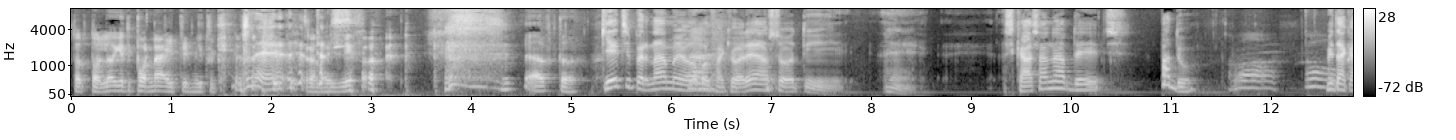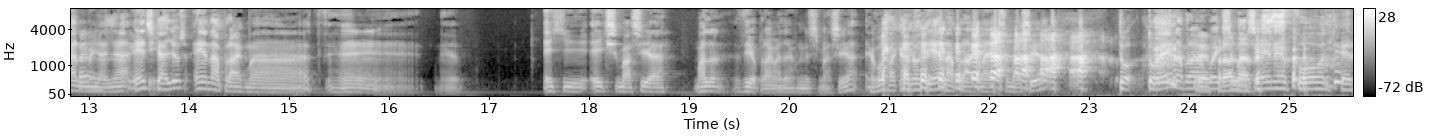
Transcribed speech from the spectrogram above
το, το λέω γιατί πονάει η τιμή του και ναι, Αυτό. Και έτσι περνάμε ναι. όμορφα και ωραία στο ότι ε, σκάσανε updates παντού. Oh, oh, Μην τα κάνουμε γιανιά. Έτσι κι αλλιώς ένα πράγμα ε, ε, έχει, έχει σημασία. Μάλλον δύο πράγματα έχουν σημασία. Εγώ θα κάνω ότι ένα πράγμα έχει σημασία. το, το ένα πράγμα που έχει σημασία είναι folder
